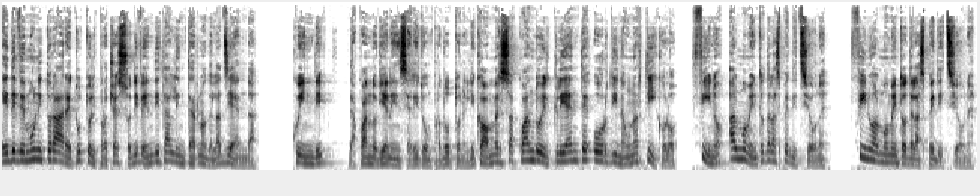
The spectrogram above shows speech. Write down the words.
e deve monitorare tutto il processo di vendita all'interno dell'azienda. Quindi, da quando viene inserito un prodotto nell'e-commerce a quando il cliente ordina un articolo, fino al momento della spedizione. Fino al momento della spedizione.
